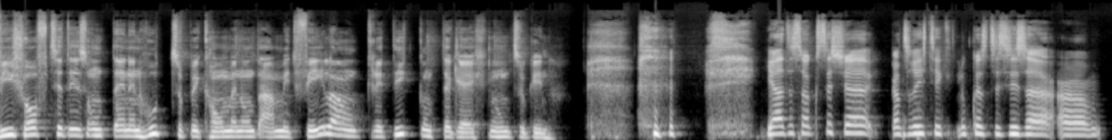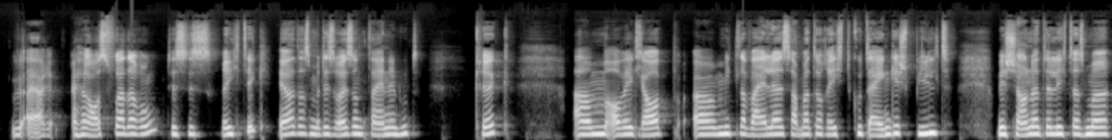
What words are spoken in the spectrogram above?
wie schafft sie das unter einen Hut zu bekommen und auch mit Fehlern und Kritik und dergleichen umzugehen? ja, du sagst es schon ganz richtig, Lukas, das ist eine, ähm, eine Herausforderung, das ist richtig, ja, dass man das alles unter einen Hut kriegt. Ähm, aber ich glaube, äh, mittlerweile sind wir da recht gut eingespielt. Wir schauen natürlich, dass wir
